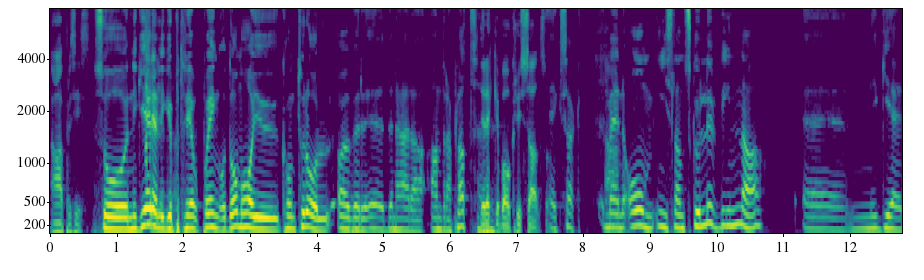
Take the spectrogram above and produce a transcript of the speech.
Ja, precis. Så Nigeria ligger på tre poäng och de har ju kontroll över eh, den här eh, andra platsen. Det räcker bara att kryssa alltså. Exakt. Ja. Men om Island skulle vinna eh, Niger,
